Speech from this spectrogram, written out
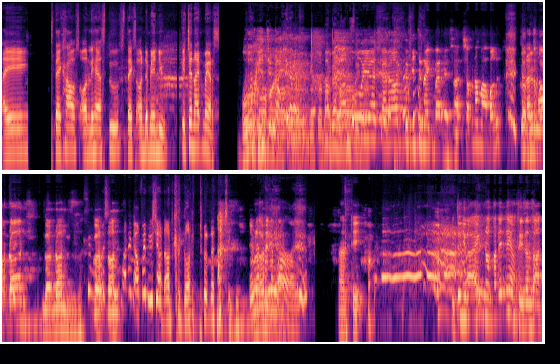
Aing Steakhouse only has two steaks on the menu. Kitchen Nightmares. Oh, Kitchen Oh, Nightmare. Kitchen Gordon Nightmare. Ramsay. Oh iya, shout out to Kitchen Nightmare. Eh, siapa nama abang? Shout out to Gordon Gordon. Gordon. Gordon. Mana ngapain di shout out ke Gordon anjing? Dia udah Nonton di terkenal. Nanti. Itu juga Aing nontonin tuh yang season 1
